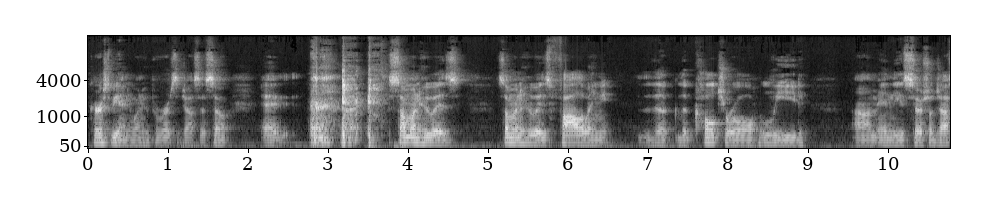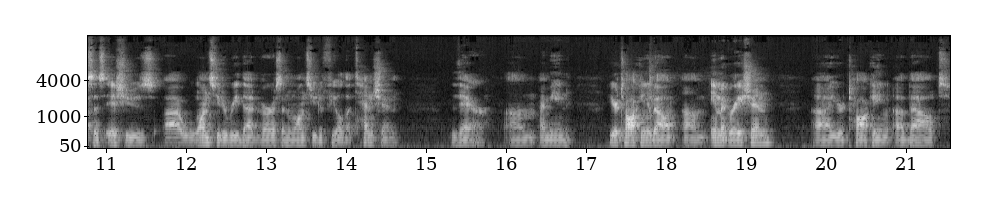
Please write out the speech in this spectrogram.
Cursed be anyone who perverts the justice. So uh, someone who is someone who is following the the cultural lead um, in these social justice issues uh, wants you to read that verse and wants you to feel the tension there. Um, I mean, you're talking about um, immigration. Uh, you're talking about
